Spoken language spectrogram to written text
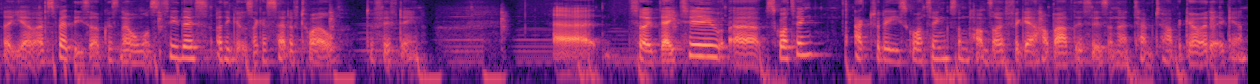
But yeah, I've sped these up because no one wants to see this. I think it was like a set of 12 to 15. Uh, so day two, uh, squatting. Actually squatting. Sometimes I forget how bad this is and attempt to have a go at it again.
